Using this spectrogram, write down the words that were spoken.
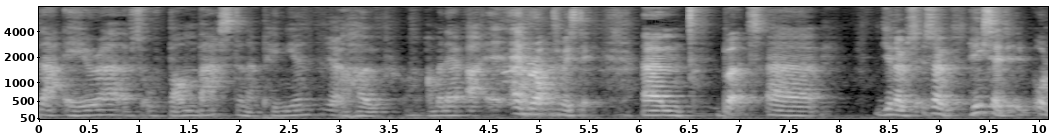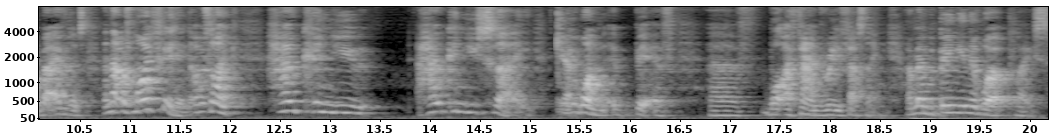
that era of sort of bombast and opinion. Yeah. I hope. I'm an e- uh, ever optimistic. Um, but, uh, you know, so, so he said all about evidence. And that was my feeling. I was like, how can you, how can you say, give Yeah. me one bit of, of what I found really fascinating. I remember being in the workplace,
